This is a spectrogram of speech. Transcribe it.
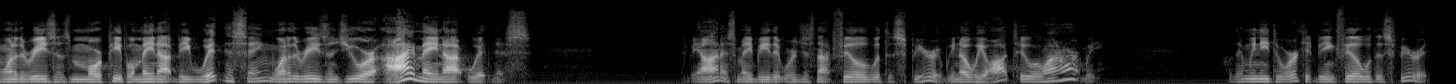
And one of the reasons more people may not be witnessing, one of the reasons you or I may not witness, to be honest, may be that we're just not filled with the Spirit. We know we ought to, well, why aren't we? Well, then we need to work at being filled with the Spirit.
